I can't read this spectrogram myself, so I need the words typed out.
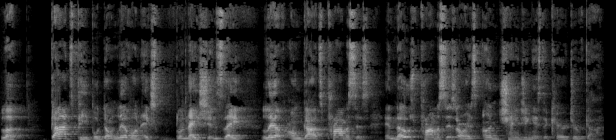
Look, God's people don't live on explanations, they live on God's promises. And those promises are as unchanging as the character of God.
